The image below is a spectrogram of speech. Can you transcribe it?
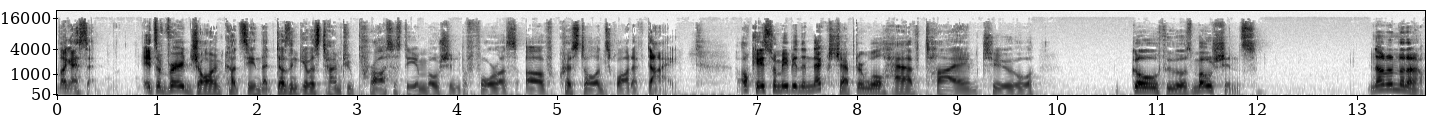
like I said, it's a very jarring cutscene that doesn't give us time to process the emotion before us of Crystal and Squad F dying. Okay, so maybe in the next chapter we'll have time to go through those motions. No, no, no, no, no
